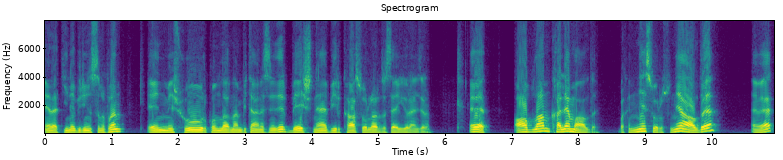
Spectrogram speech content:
Evet yine birinci sınıfın en meşhur konularından bir tanesi nedir? 5N 1K sorularıdır sevgili öğrencilerim. Evet ablam kalem aldı. Bakın ne sorusu? Ne aldı? Evet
